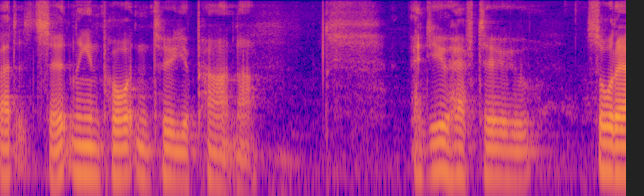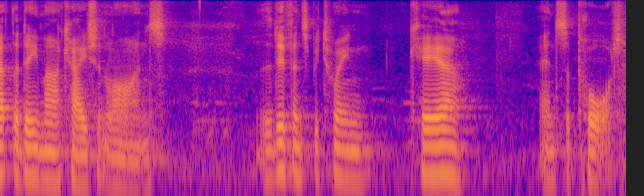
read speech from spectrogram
but it's certainly important to your partner. And you have to sort out the demarcation lines, the difference between care and support.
